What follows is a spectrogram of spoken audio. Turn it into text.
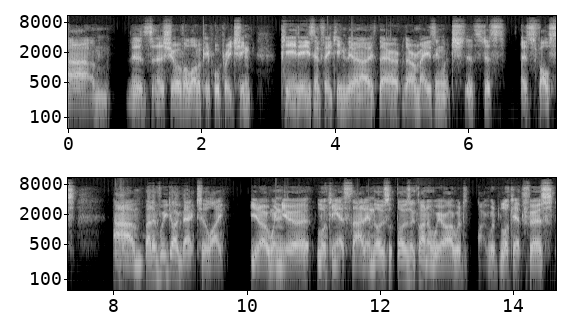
Um, there's an issue of a lot of people preaching PEDs and thinking they're no, they're they're amazing, which is just is false. Um, but if we go back to like you know when you're looking at starting, those those are kind of where I would I would look at first.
